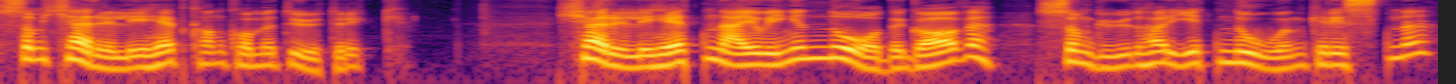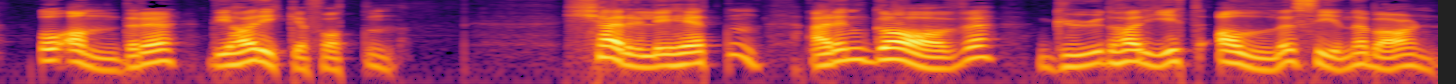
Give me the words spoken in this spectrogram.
som kjærlighet kan komme til uttrykk. Kjærligheten er jo ingen nådegave som Gud har gitt noen kristne, og andre de har ikke fått den. Kjærligheten er en gave Gud har gitt alle sine barn.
